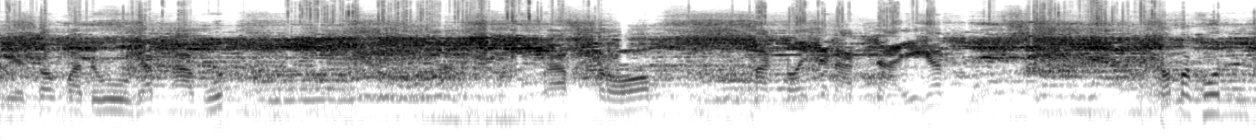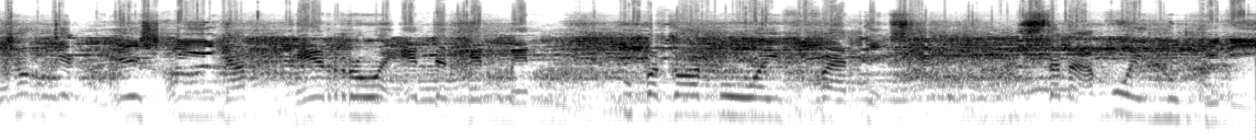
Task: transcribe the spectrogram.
เดี๋ยวต้องมาดูครับอาวุธมาพร้อมมากน้อยขนาดไหนครับ ขอบคุณช่องเจ็ด HD ครับ Hero Entertainment อุปกรณ์มวยแฟร์เท็ก สนามมวยลุมพินี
